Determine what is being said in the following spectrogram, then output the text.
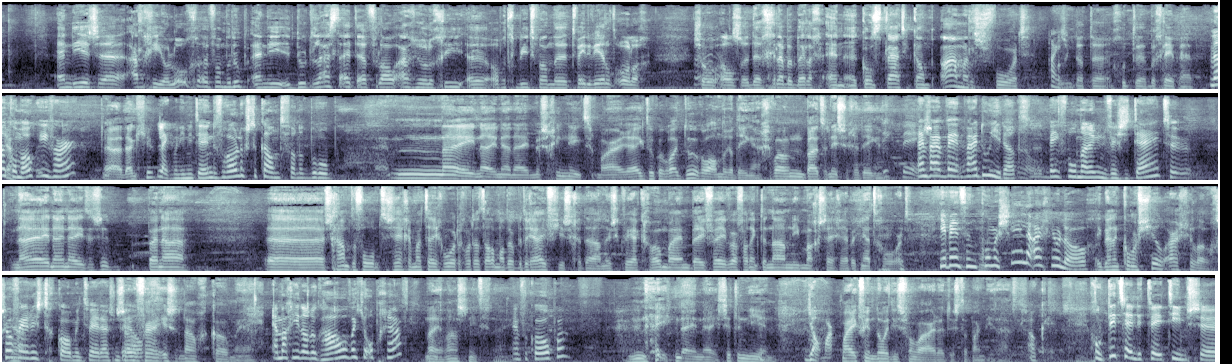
En die is archeoloog van beroep. En die doet de laatste tijd vooral archeologie op het gebied van de Tweede Wereldoorlog. Zoals de Grebbeberg en concentratiekamp Amersfoort. Als ik dat goed begrepen heb. Welkom ja. ook, Ivar. Ja, dank je. Lijkt me niet meteen de vrolijkste kant van het beroep. Nee, nee, nee, nee, misschien niet. Maar ik doe ook wel, ik doe ook wel andere dingen. Gewoon buitenissige dingen. En waar, waar doe je dat? Ben je vol naar de universiteit? Nee, nee, nee. Het is bijna Eh, schaamtevol om te zeggen, maar tegenwoordig wordt dat allemaal door bedrijfjes gedaan. Dus ik werk gewoon bij een BV waarvan ik de naam niet mag zeggen, heb ik net gehoord. Jij bent een commerciële archeoloog. Ik ben een commercieel archeoloog. Zover ja. is het gekomen in 2011. Zover is het nou gekomen, ja. En mag je dan ook houden wat je opgraaft Nee, helaas niet. Nee. en verkopen? nee, nee, nee, zit er niet in. Jammer. Maar ik vind nooit iets van waarde, dus dat maakt niet uit. Oké. Goed, dit zijn de twee teams eh,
